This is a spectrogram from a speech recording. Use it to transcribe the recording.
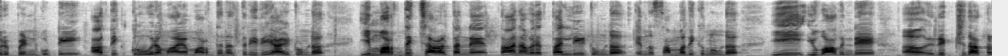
ഒരു പെൺകുട്ടി അതിക്രൂരമായ മർദ്ദനത്തിന് ഇരയായിട്ടുണ്ട് ഈ മർദ്ദിച്ച ആൾ തന്നെ താൻ അവരെ തല്ലിയിട്ടുണ്ട് എന്ന് സമ്മതിക്കുന്നുണ്ട്? ഈ യുവാവിന്റെ രക്ഷിതാക്കൾ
